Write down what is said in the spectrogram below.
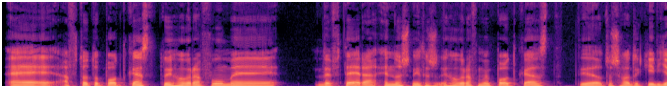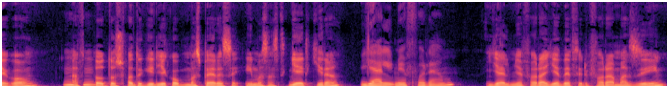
Ε, αυτό το podcast το ηχογραφούμε Δευτέρα, ενώ συνήθως ηχογραφούμε podcast το Σαββατοκύριακο. Αυτό το Σαββατοκύριακο που μας πέρασε ήμασταν στην Κέρκυρα. Για άλλη μια φορά. Για άλλη μια φορά, για δεύτερη φορά μαζί.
